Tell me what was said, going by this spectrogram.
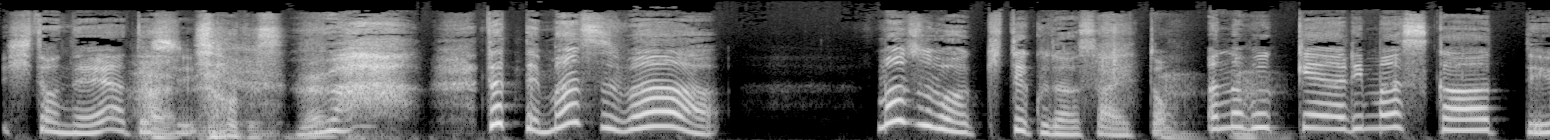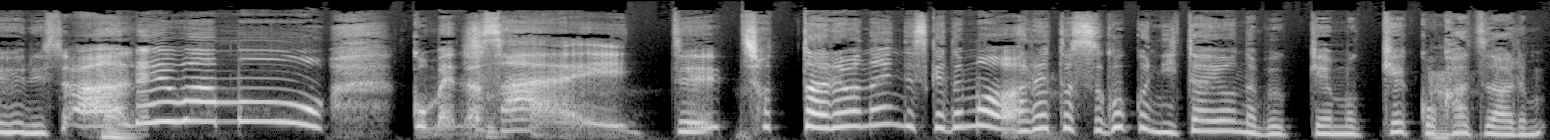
い。人ね、私。はい、そうですね。うわだってまずは、まずは来てくださいと。うんあの物件ありますかっていうふうにして、んあれはもう、ごめんなさいって、ちょっとあれはないんですけども、あれとすごく似たような物件も結構数ある、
